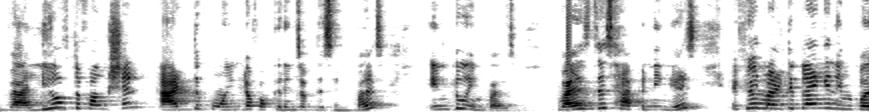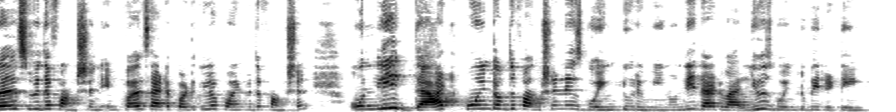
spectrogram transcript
value of the function at the point of occurrence of this impulse into impulse why is this happening is, if you're multiplying an impulse with a function, impulse at a particular point with a function, only that point of the function is going to remain, only that value is going to be retained.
